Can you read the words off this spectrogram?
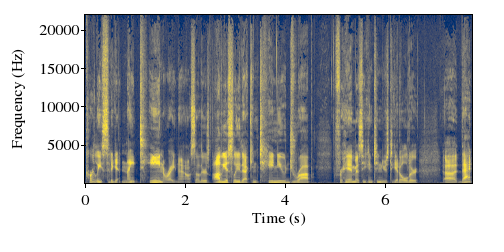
currently sitting at 19 right now. So there's obviously that continued drop for him as he continues to get older. Uh, that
